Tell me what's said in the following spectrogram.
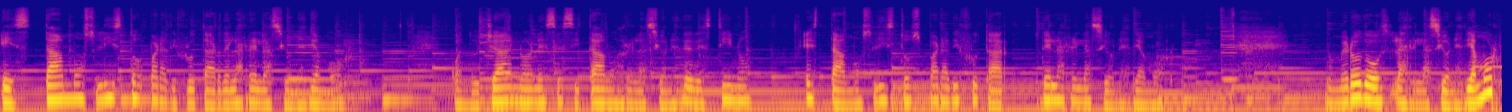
estamos listos para disfrutar de las relaciones de amor. Cuando ya no necesitamos relaciones de destino, estamos listos para disfrutar de las relaciones de amor. Número 2. Las relaciones de amor.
